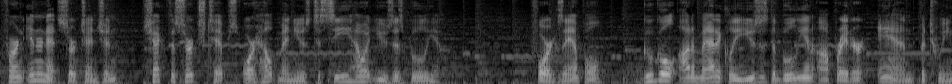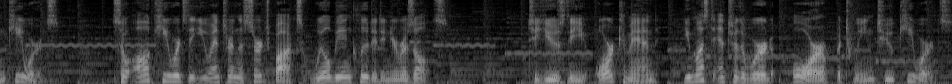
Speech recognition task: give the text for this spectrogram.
For an internet search engine, check the search tips or help menus to see how it uses Boolean. For example, Google automatically uses the Boolean operator AND between keywords. So all keywords that you enter in the search box will be included in your results. To use the OR command, you must enter the word OR between two keywords.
